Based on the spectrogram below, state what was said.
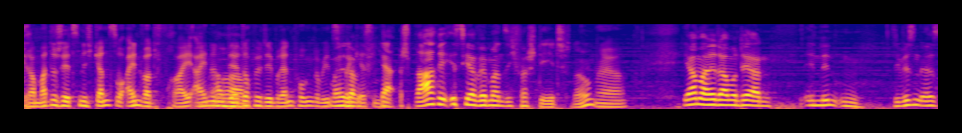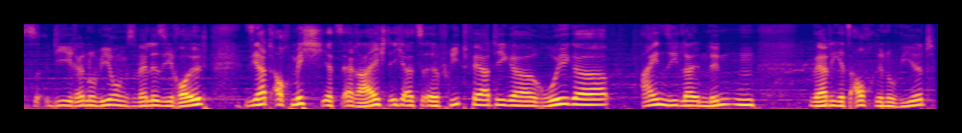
grammatisch jetzt nicht ganz so einwandfrei. Einen Aber- der doppelte Brennpunkt, habe ich jetzt Meine Damen- vergessen. ja, Sprache ist ja, wenn man sich versteht. Ne? Ja. Ja, meine Damen und Herren, in Linden. Sie wissen es, die Renovierungswelle, sie rollt. Sie hat auch mich jetzt erreicht. Ich als äh, friedfertiger, ruhiger Einsiedler in Linden werde jetzt auch renoviert.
